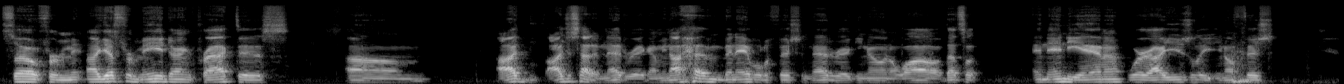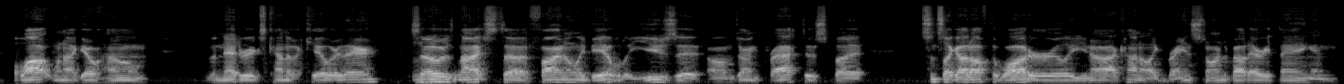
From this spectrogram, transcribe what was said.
So for me, I guess for me during practice, um, I I just had a Ned rig. I mean, I haven't been able to fish a Ned rig, you know, in a while. That's a, in Indiana where I usually, you know, fish a lot when I go home. The Ned rig's kind of a killer there. So it was nice to finally be able to use it um, during practice. But since I got off the water early, you know, I kind of like brainstormed about everything and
